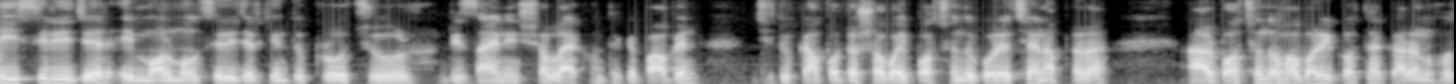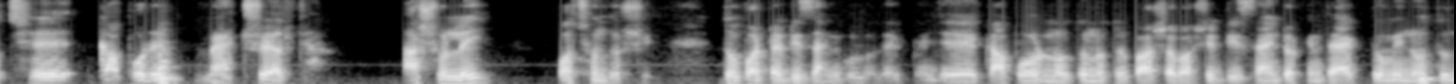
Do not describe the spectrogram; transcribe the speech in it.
এই সিরিজের, এই মলমল সিরিজের কিন্তু প্রচুর ডিজাইন ইনশাল্লাহ এখন থেকে পাবেন। যেহেতু কাপড়টা সবাই পছন্দ করেছেন আপনারা। আর পছন্দ হবারই কথা, কারণ হচ্ছে কাপড়ের ম্যাটেরিয়ালটা আসলেই পছন্দসই। দোপাট্টা ডিজাইনগুলো দেখবেন, যে কাপড় নতুন নতুন, পাশাপাশি ডিজাইনটা কিন্তু একদমই নতুন।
